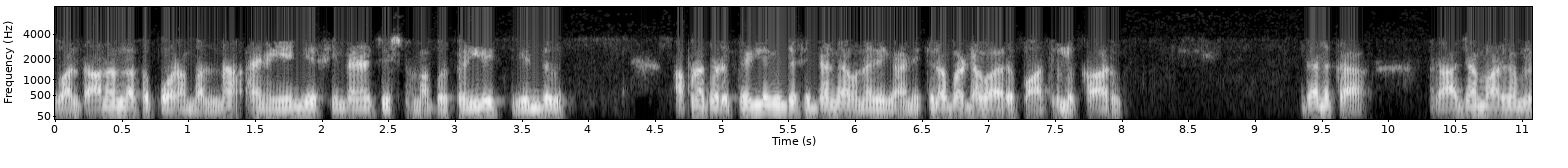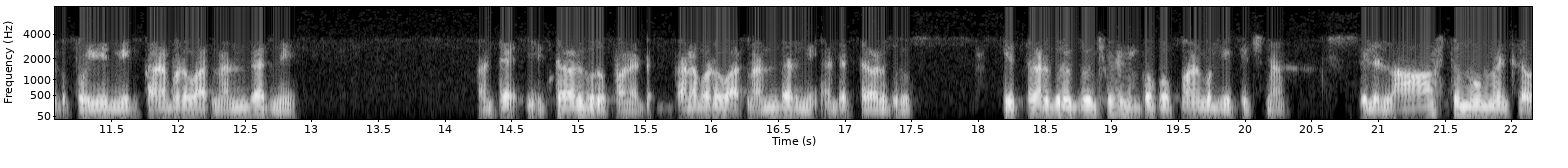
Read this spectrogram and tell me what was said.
వాళ్ళు రానంలోకపోవడం వలన ఆయన ఏం చేసిందనే చూసినాం అప్పుడు పెళ్ళి విందు అప్పుడు అక్కడ పెళ్ళి విందు సిద్ధంగా ఉన్నది కానీ పిలువబడ్డ వారు పాత్రలు కారు. గనక రాజా మార్గంలోకి పోయి మీకు కనబడి వారిని అందరినీ అంటే ఈ థర్డ్ గ్రూప్ అన్నట్టు కనబడి వారిని అందరినీ అంటే థర్డ్ గ్రూప్ ఈ థర్డ్ గ్రూప్ గురించి నేను ఇంకొక ఉపమానం కూడా చూపించిన. వీళ్ళు లాస్ట్ మూమెంట్లో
